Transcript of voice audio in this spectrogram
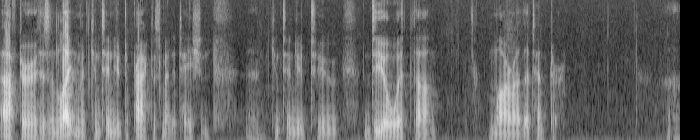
after his enlightenment, continued to practice meditation and continued to deal with um, Mara the tempter. Uh,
